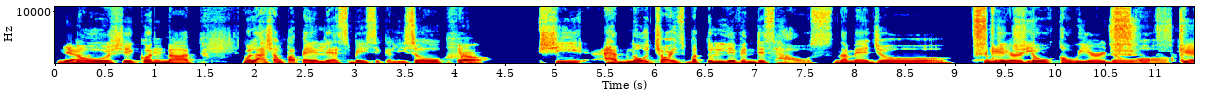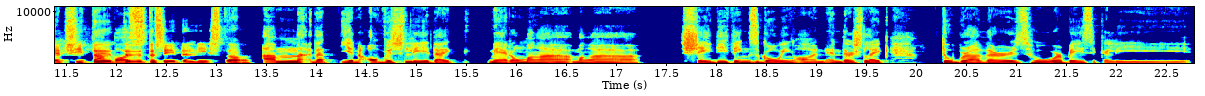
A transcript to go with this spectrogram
yeah. no, she could Mm. not. Wala siyang papeles, basically. So, no she had no choice but to live in this house na medyo sketchy, weirdo ka weirdo. Oo. sketchy to, to Tapos- to say the least. Uh. Um that you know obviously like merong mga mga shady things going on and there's like two brothers who were basically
